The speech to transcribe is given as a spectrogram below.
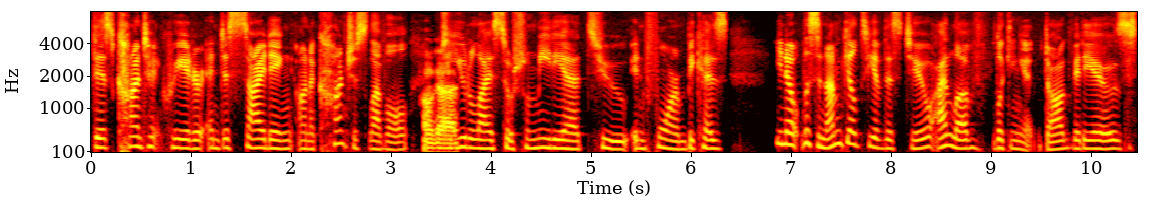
this content creator and deciding on a conscious level Oh, to utilize social media to inform? Because, you know, listen, I'm guilty of this too. I love looking at dog videos,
